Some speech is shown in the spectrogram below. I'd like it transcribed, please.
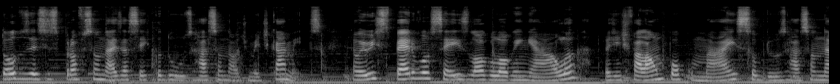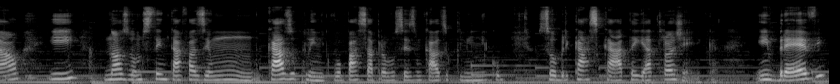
todos esses profissionais acerca do uso racional de medicamentos. Então eu espero vocês logo logo em aula para a gente falar um pouco mais sobre o uso racional e nós vamos tentar fazer um caso clínico. Vou passar para vocês um caso clínico sobre cascata iatrogênica. Em breve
